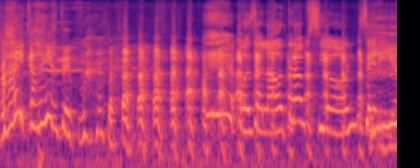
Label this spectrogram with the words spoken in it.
Ay, cállate. o sea, la otra opción sería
